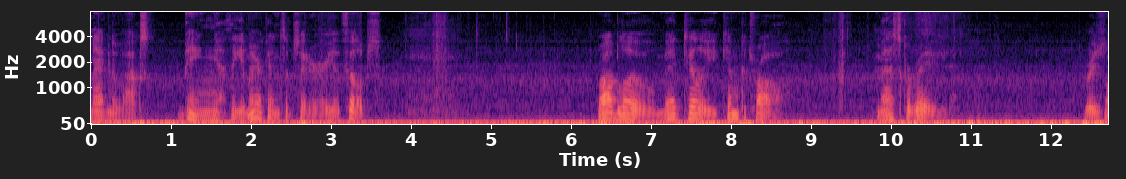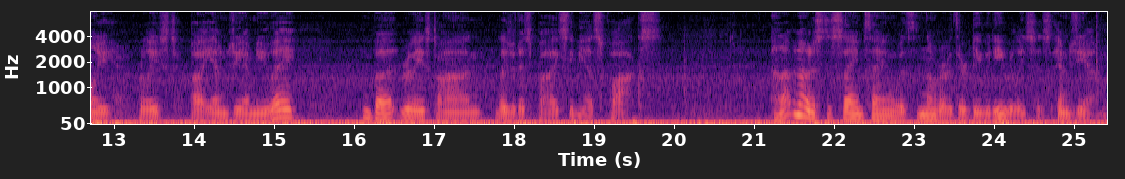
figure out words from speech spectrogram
Magnavox being the American subsidiary of Philips. Rob Lowe, Meg Tilly, Kim Cattrall, Masquerade, originally released by MGM UA, but released on Laserdisc by CBS Fox. And I've noticed the same thing with a number of their DVD releases, MGM,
